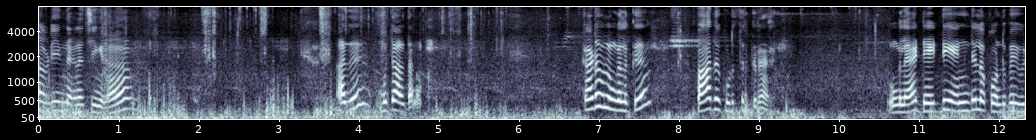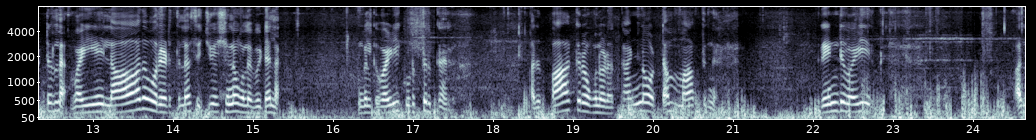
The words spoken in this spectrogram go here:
அப்படின்னு நினச்சிங்கன்னா அது முட்டாள்தனம். கடவுள் உங்களுக்கு பாதை கொடுத்துருக்குறாரு. உங்களை டெட்டு எண்டில் கொண்டு போய் விட்டுறல. வழியே இல்லாத ஒரு இடத்துல சுச்சுவேஷனில் உங்களை விடலை. உங்களுக்கு வழி கொடுத்துருக்காரு. அது பார்க்குறவங்களோட கண்ணோட்டம் மாற்றுங்க ரெண்டு வழி இருக்குது அது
